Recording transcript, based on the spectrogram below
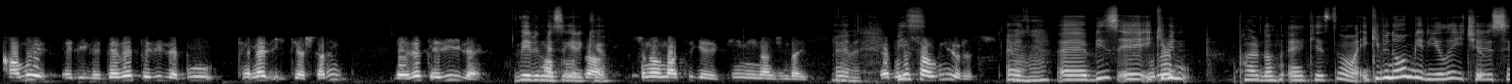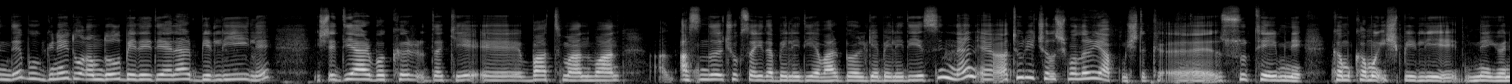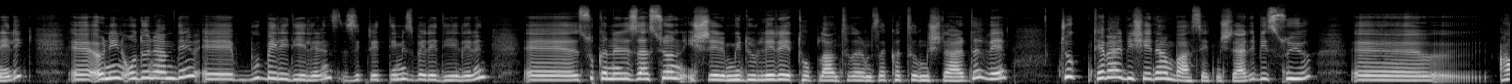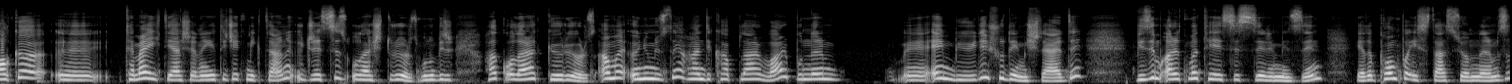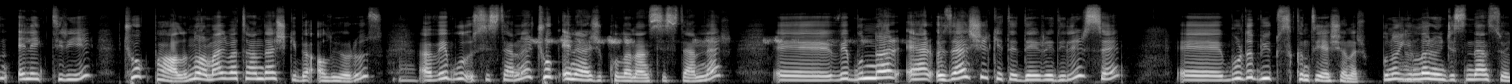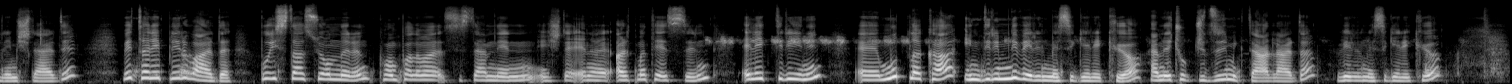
kamu eliyle, devlet eliyle bu temel ihtiyaçların devlet eliyle verilmesi gerekiyor. sunulması gerektiğini inancındayız. Evet. Ve bunu Biz- savunuyoruz. Evet. Hı e, biz e, 2000 pardon e, kestim ama 2011 yılı içerisinde bu Güneydoğu Anadolu Belediyeler Birliği ile işte Diyarbakır'daki e, Batman, Van aslında çok sayıda belediye var bölge belediyesinden e, atölye çalışmaları yapmıştık e, su temini kamu kamu işbirliğine yönelik. E, örneğin o dönemde e, bu belediyelerin zikrettiğimiz belediyelerin e, su kanalizasyon işleri müdürleri toplantılarımıza katılmışlardı ve çok temel bir şeyden bahsetmişlerdi. Biz suyu e, halka e, temel ihtiyaçlarına yetecek miktarını ücretsiz ulaştırıyoruz. Bunu bir hak olarak görüyoruz. Ama önümüzde handikaplar var. Bunların e, en büyüğü de şu demişlerdi. Bizim arıtma tesislerimizin ya da pompa istasyonlarımızın elektriği çok pahalı. Normal vatandaş gibi alıyoruz. E, Ve bu sistemler çok enerji kullanan sistemler. E, ve bunlar eğer özel şirkete devredilirse e, burada büyük sıkıntı yaşanır. Bunu yıllar öncesinden söylemişlerdi ve talepleri vardı. Bu istasyonların pompalama sistemlerinin işte arıtma tesislerinin elektriğinin e, mutlaka indirimli verilmesi gerekiyor. Hem de çok cüzi miktarlarda verilmesi gerekiyor.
